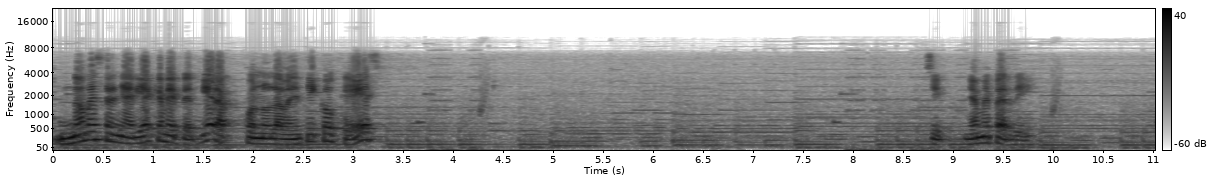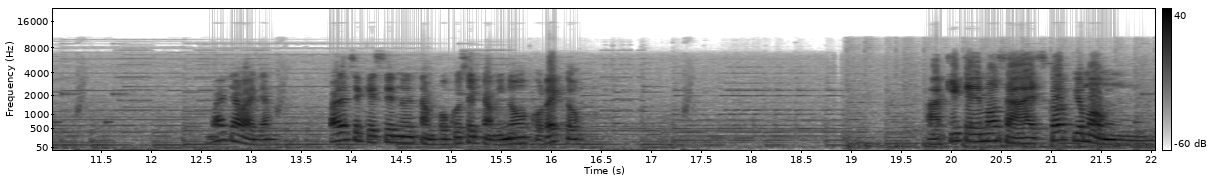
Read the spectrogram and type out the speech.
No me extrañaría que me perdiera con lo lamentico que es. Sí, ya me perdí. Vaya, vaya. Parece que este no tampoco es el camino correcto. Aquí tenemos a Scorpiomon.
